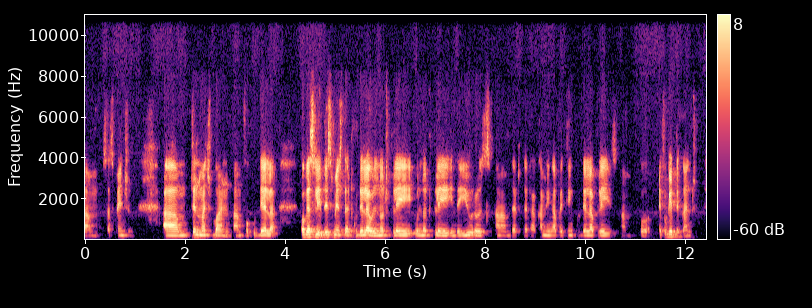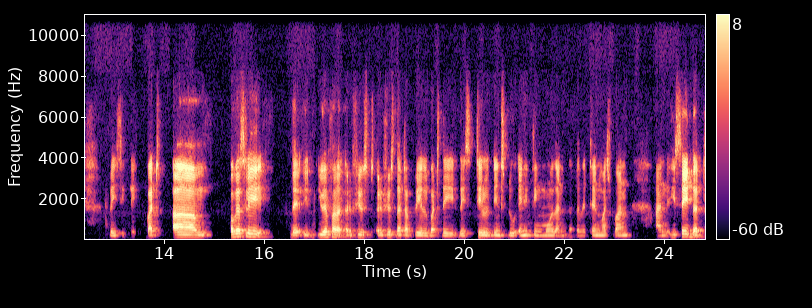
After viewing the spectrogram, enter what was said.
um, suspension, um, 10 match ban um, for Kudela. Obviously, this means that Kudela will not play will not play in the Euros um, that, that are coming up. I think Kudela plays for I forget the country, basically. But obviously, the UEFA refused refused that appeal, but they, they still didn't do anything more than, than the 10 match ban. And he said that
